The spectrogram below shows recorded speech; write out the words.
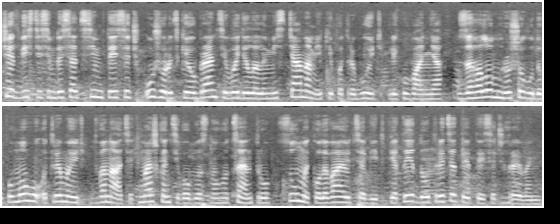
Ще 277 тисяч ужгородські обранці виділили містянам, які потребують лікування. Загалом грошову допомогу отримають 12 мешканців обласного центру. Суми коливаються від 5 до 30 тисяч гривень.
